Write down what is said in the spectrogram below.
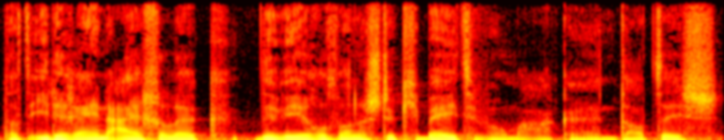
dat iedereen eigenlijk de wereld wel een stukje beter wil maken. En dat is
